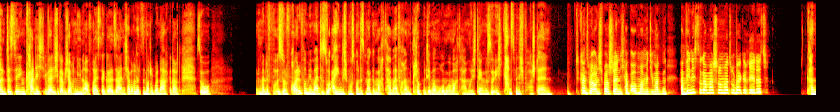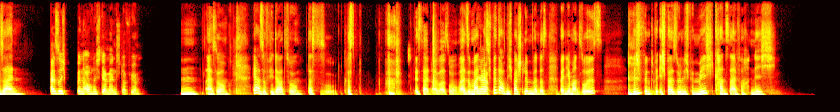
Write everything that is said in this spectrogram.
Und deswegen kann ich, werde ich, glaube ich, auch nie ein Aufreißer-Girl sein. Ich habe auch letztes Mal drüber nachgedacht. So, meine, so eine Freundin von mir meinte so, eigentlich muss man das mal gemacht haben, einfach im Club mit jemandem rumgemacht haben. Und ich denke mir so, ich kann es mir nicht vorstellen. Ich kann es mir auch nicht vorstellen. Ich habe auch mal mit jemandem, haben wir nicht sogar mal schon mal drüber geredet? Kann sein. Also ich bin auch nicht der Mensch dafür. Hm, Also, ja, so viel dazu. Das, das ist halt einfach so. Also mein, Ja. ich finde auch nicht mal schlimm, wenn das, wenn jemand so ist. Mhm. Ich finde, ich persönlich für mich kann es einfach nicht.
